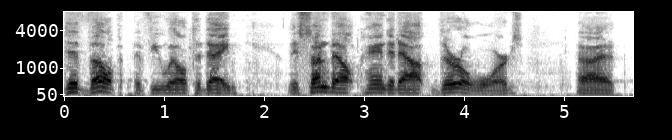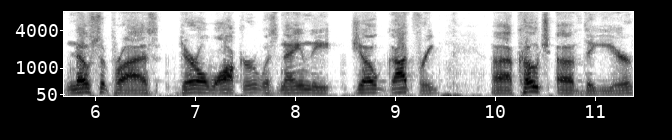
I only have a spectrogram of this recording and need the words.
develop, if you will, today. The Sun Belt handed out their awards. Uh, no surprise, Darrell Walker was named the Joe Godfrey uh, Coach of the Year.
